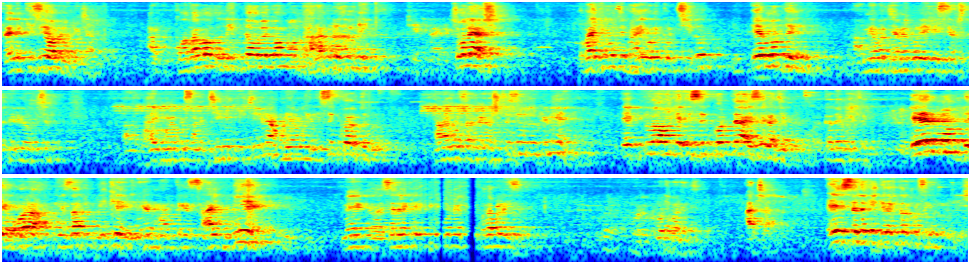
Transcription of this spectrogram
তাইলে কিছুই হবে না আর কথা লিখতে হবে কম ধারাগুলো যেন চলে আসে। তো ভাই কি বলছি? ভাই অনেক ছিল। এর মধ্যে আমি আবার জ্যামে করে গেছি, আসতে দেরি হচ্ছে। ভাই মনে করছে আমি চিনি কি চিনি না, উনি আমাকে রিসিভ করার জন্য। তারা বলছে, আমি আসতেছি নিয়ে। একটু আমাকে রিসিভ করতে আইসে গাজীপুর কালে এর মধ্যে ওরা রেজাল্ট লিখে মেয়ের মাঠ থেকে সাইড নিয়ে মেয়ে ছেলেকে কি করে কথা বলেছে করে বানিয়েছে আচ্ছা এই ছেলেকে গ্রেফতার করছে কিন্তু পুলিশ।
